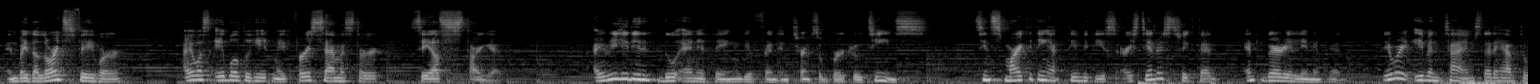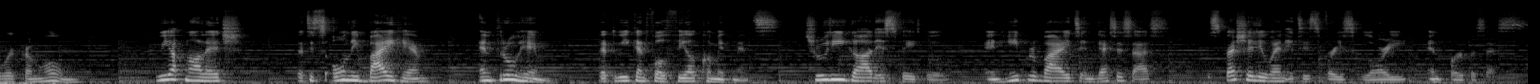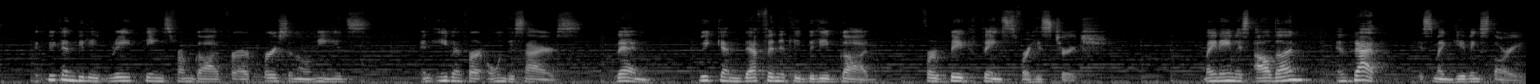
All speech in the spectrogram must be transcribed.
And by the Lord's favor, I was able to hit my first semester sales target. I really didn't do anything different in terms of work routines, since marketing activities are still restricted and very limited. There were even times that I have to work from home. We acknowledge that it's only by Him and through Him that we can fulfill commitments. Truly, God is faithful, and He provides and blesses us, especially when it is for His glory and purposes. If we can believe great things from God for our personal needs and even for our own desires, then we can definitely believe God for big things for His church. My name is Aldon, and that is my giving story.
